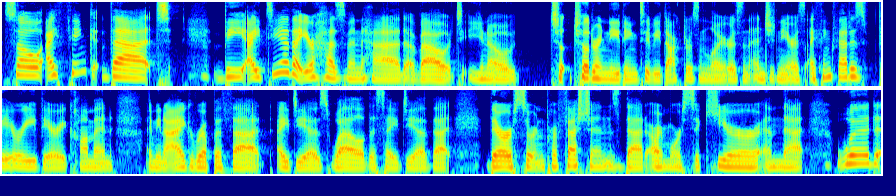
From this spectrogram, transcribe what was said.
So I think that the idea that your husband had about, you know, ch- children needing to be doctors and lawyers and engineers, I think that is very, very common. I mean, I grew up with that idea as well this idea that there are certain professions that are more secure and that would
